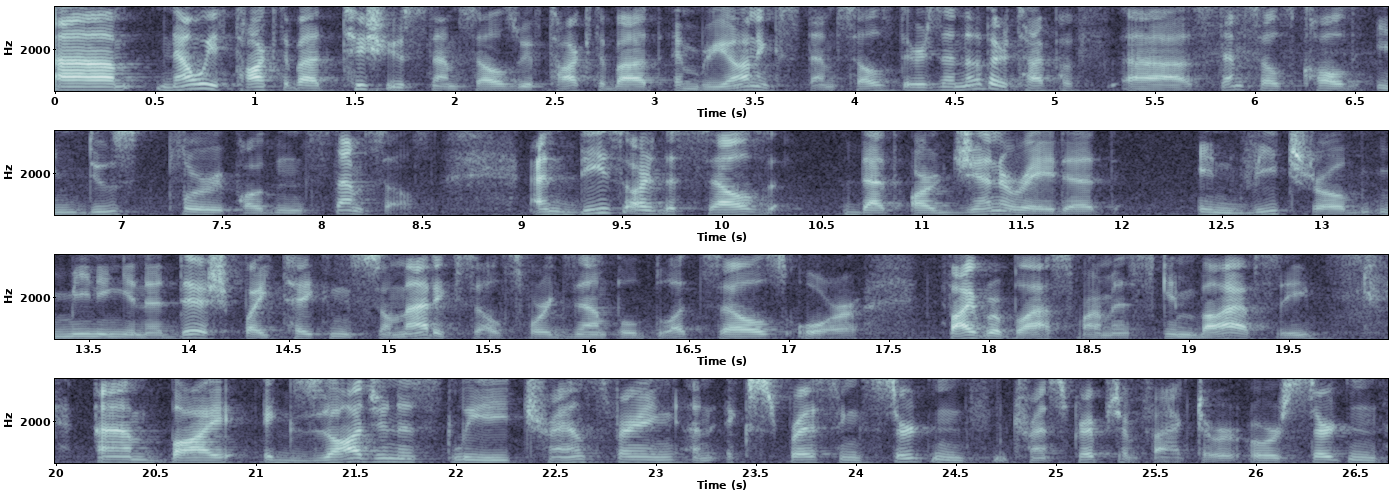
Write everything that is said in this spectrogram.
Um, now we've talked about tissue stem cells, we've talked about embryonic stem cells. There's another type of uh, stem cells called induced pluripotent stem cells. And these are the cells that are generated in vitro, meaning in a dish, by taking somatic cells, for example, blood cells or fibroblasts from a skin biopsy, and by exogenously transferring and expressing certain transcription factor or certain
